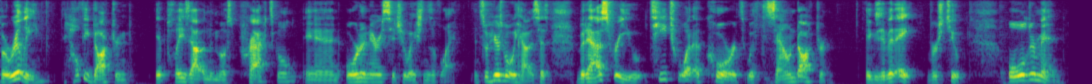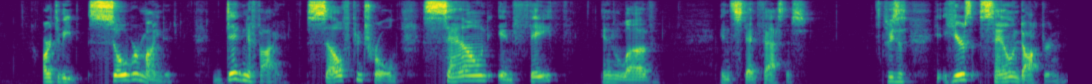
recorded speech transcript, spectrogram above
but really, healthy doctrine, it plays out in the most practical and ordinary situations of life. And so here's what we have it says, But as for you, teach what accords with sound doctrine. Exhibit 8, verse 2. Older men are to be sober minded, dignified, self controlled, sound in faith, in love, in steadfastness. So he says, here's sound doctrine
